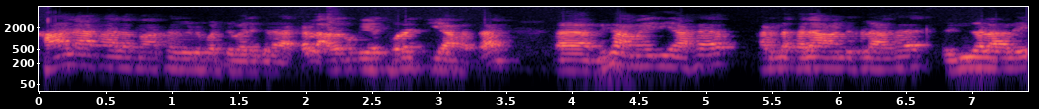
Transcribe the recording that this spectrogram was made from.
காலாகாலமாக ஈடுபட்டு வருகிறார்கள். அதனுடைய தொடர்ச்சியாகத்தான் மிக அமைதியாக கடந்த பல ஆண்டுகளாக எங்களாலே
